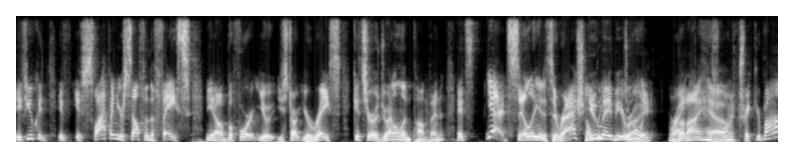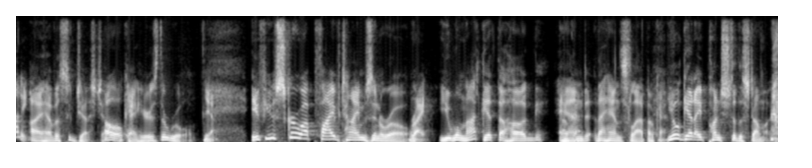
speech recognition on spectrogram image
If you could, if, if slapping yourself in the face, you know, before you, you start your race gets your adrenaline pumping, it's, yeah, it's silly and it's irrational. You may be right. It, right. But I have. You want to trick your body. I have a suggestion. Oh, okay. okay. Here's the rule. Yeah. If you screw up five times in a row, right. you will not get the hug and okay. the hand slap. Okay. You'll get a punch to the stomach.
